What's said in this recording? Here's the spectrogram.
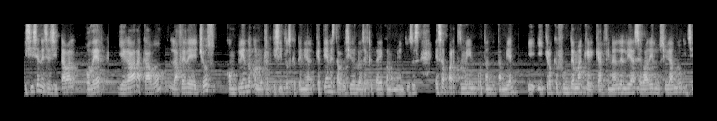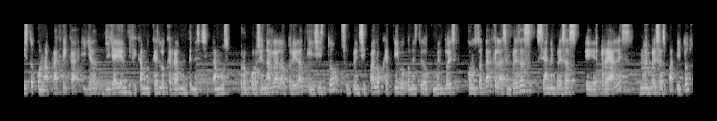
y sí se necesitaba poder llegar a cabo la fe de hechos cumpliendo con los requisitos que, tenía, que tiene establecidos la Secretaría de Economía. Entonces, esa parte es muy importante también y, creo que fue un tema que, que, al final del día se va dilucidando, insisto, con la práctica y ya, ya identificando qué es lo que realmente necesitamos proporcionarle a la autoridad, que, insisto, su principal objetivo con este documento es constatar que las empresas sean empresas eh, reales, no empresas patitos,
